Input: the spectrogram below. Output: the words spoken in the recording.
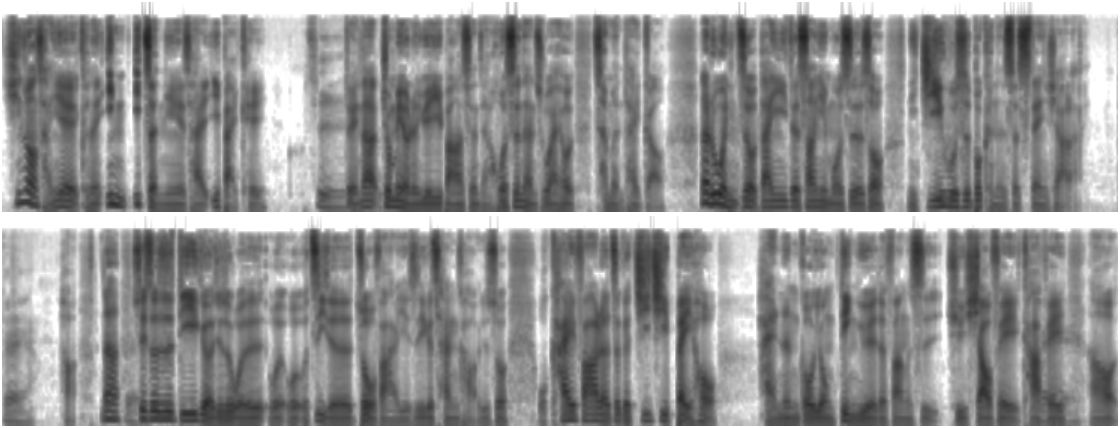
新创产业可能一一整年也才一百 K，是对，那就没有人愿意帮他生产，或生产出来以后成本太高。那如果你只有单一的商业模式的时候，你几乎是不可能 sustain 下来。对好，那所以这是第一个，就是我的我我我自己的做法，也是一个参考，就是说我开发了这个机器背后，还能够用订阅的方式去消费咖啡，然后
